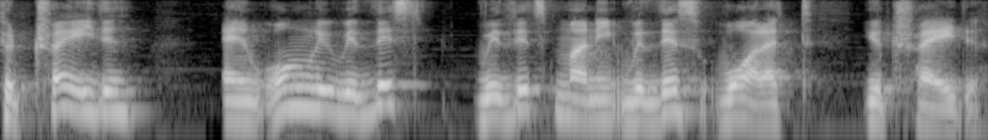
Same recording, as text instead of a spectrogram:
to trade and only with this with this money, with this wallet, you trade.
